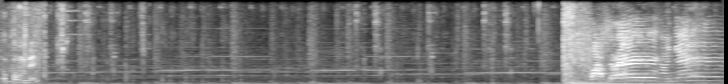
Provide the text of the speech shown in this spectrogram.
maju lu, sini anjing. Please recall me. Ngebom deh. Pasreng, anjing.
